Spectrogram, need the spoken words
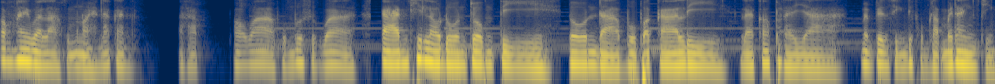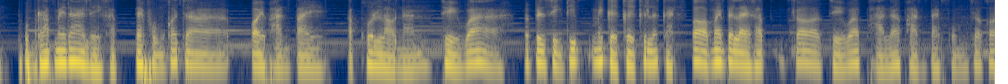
ต้องให้เวลาผมหน่อยแล้วกันนะครับ เพราะว่าผมรู้สึกว่าการที่เราโดนโจมตี โดนด่าบุปการี และก็ภรรยา มันเป็นสิ่งที่ผมรับไม่ได้จริง ๆ ผมรับไม่ได้เลยครับ แต่ผมก็จะปล่อยผ่านไป กับคนเหล่านั้น ถือว่ามันเป็นสิ่งที่ไม่เกิดเกิดขึ้นแล้วกัน ก็ไม่เป็นไรครับ ก็ถือว่าผ่านแล้วผ่านไปผมก็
